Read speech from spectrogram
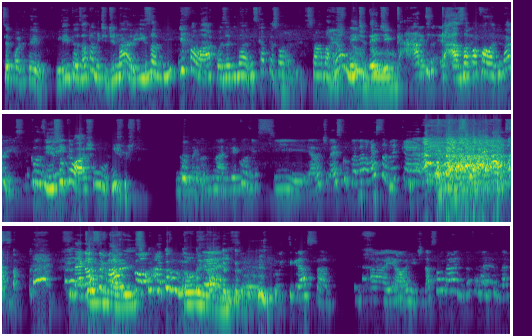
Você pode ter lido exatamente de nariz ali e falar a coisa de nariz que a pessoa estava realmente Estudou. dedicada Essa- em essa- casa para falar de nariz. Inclusive, Isso que eu acho injusto. no negócio do nariz, inclusive, se ela estiver escutando, ela vai saber que era. Esse negócio marcou a nariz. Muito engraçado. Aí, ó, gente, dá saudade, dá saudade, né?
